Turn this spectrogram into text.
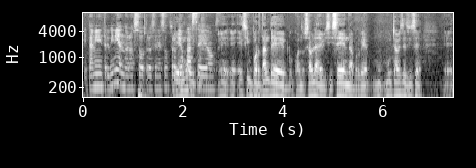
eh, también interviniendo nosotros en esos propios paseos. Eh, es importante cuando se habla de bicisenda, porque muchas veces dice eh,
